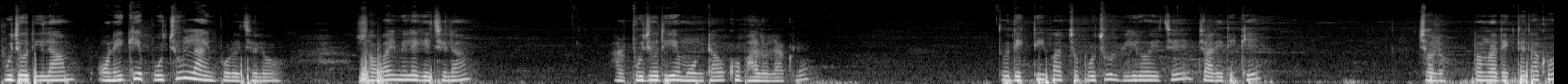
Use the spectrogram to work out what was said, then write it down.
পুজো দিলাম। অনেকে প্রচুর লাইন পড়েছিল, সবাই মিলে গেছিলাম। আর পুজো দিয়ে মনটাও খুব ভালো লাগল। তো দেখতেই পাচ্ছ প্রচুর ভিড় হয়েছে চারিদিকে। চলো, তোমরা দেখতে থাকো।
